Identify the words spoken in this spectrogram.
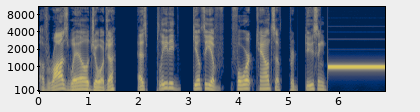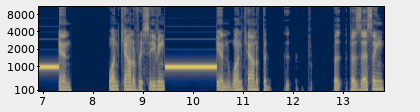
Of Roswell, Georgia, has pleaded guilty of four counts of producing and one count of receiving and one count of po- po- possessing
